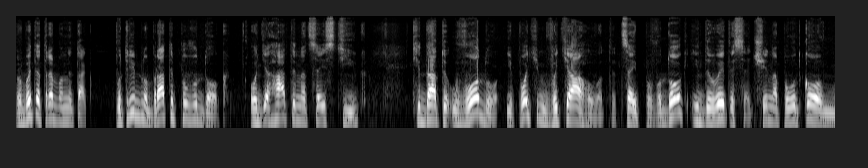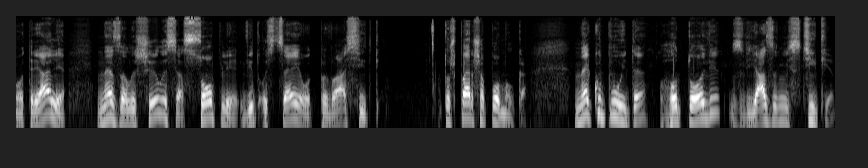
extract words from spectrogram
Робити треба не так. Потрібно брати поводок, одягати на цей стік, кидати у воду і потім витягувати цей поводок і дивитися, чи на поводковому матеріалі не залишилися соплі від ось цієї от ПВА-сітки. Тож перша помилка. Не купуйте готові зв'язані стіки.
